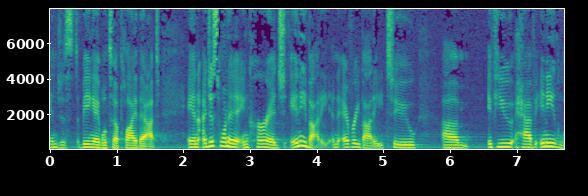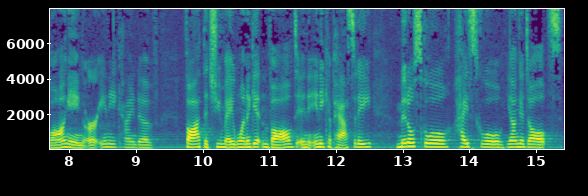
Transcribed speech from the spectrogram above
and just being able to apply that. And I just want to encourage anybody and everybody to, um, if you have any longing or any kind of thought that you may want to get involved in any capacity, middle school, high school, young adults,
